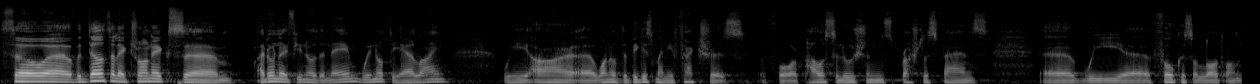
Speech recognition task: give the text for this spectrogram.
So uh, with Delta Electronics, um, I don't know if you know the name. We're not the airline. We are uh, one of the biggest manufacturers for power solutions, brushless fans. Uh, we uh, focus a lot on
